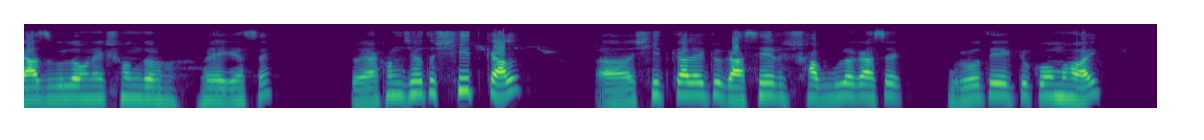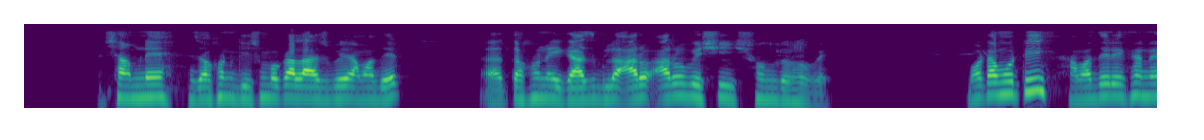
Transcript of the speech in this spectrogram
গাছগুলো অনেক সুন্দর হয়ে গেছে। তো এখন যেহেতু শীতকাল শীতকালে একটু গাছের, সবগুলো গাছের গ্রোথে একটু কম হয়। সামনে যখন গ্রীষ্মকাল আসবে আমাদের তখন এই গাছগুলো আরও আরও বেশি সুন্দর হবে। মোটামুটি আমাদের এখানে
